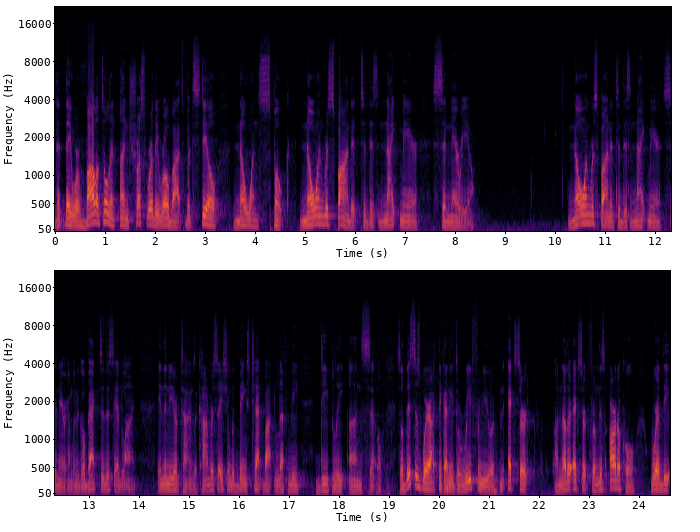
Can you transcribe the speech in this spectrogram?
that they were volatile and untrustworthy robots, but still no one spoke. No one responded to this nightmare scenario. No one responded to this nightmare scenario. I'm going to go back to this headline in the New York Times. A conversation with Bing's chatbot left me deeply unsettled. So, this is where I think I need to read from you an excerpt, another excerpt from this article where the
